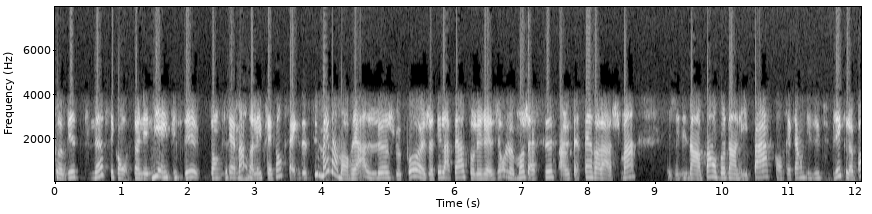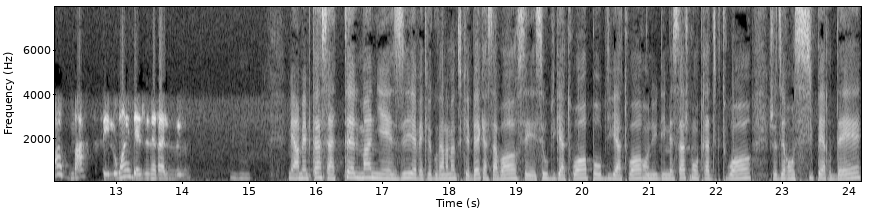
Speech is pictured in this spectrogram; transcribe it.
COVID-19, c'est qu'on c'est un ennemi invisible. Donc vraiment, on a l'impression que ça existe. Même à Montréal, là, je veux pas jeter la pierre sur les régions. Là, moi, j'assiste à un certain relâchement. J'ai des enfants, on va dans les parcs, on fréquente des lieux publics. Le port du masque, c'est loin d'être généralisé. Mm-hmm. Mais en même temps, ça a tellement niaisé avec le gouvernement du Québec à savoir c'est, c'est obligatoire, pas obligatoire. On a eu des messages contradictoires. Je veux dire, on s'y perdait.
